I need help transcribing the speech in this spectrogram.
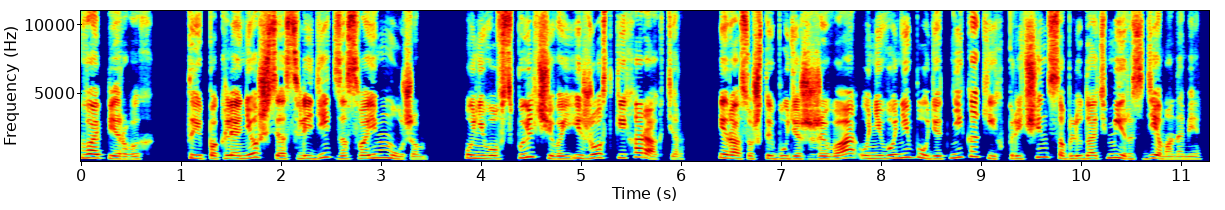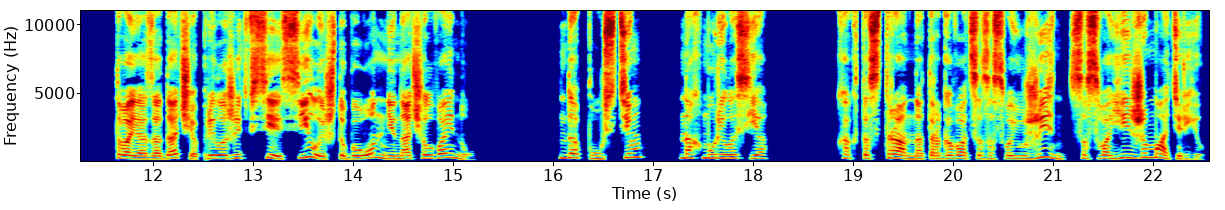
Во-первых, ты поклянешься следить за своим мужем. У него вспыльчивый и жесткий характер, и раз уж ты будешь жива, у него не будет никаких причин соблюдать мир с демонами. Твоя задача – приложить все силы, чтобы он не начал войну». «Допустим», – нахмурилась я. «Как-то странно торговаться за свою жизнь со своей же матерью».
